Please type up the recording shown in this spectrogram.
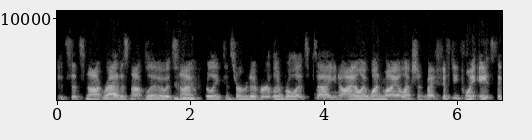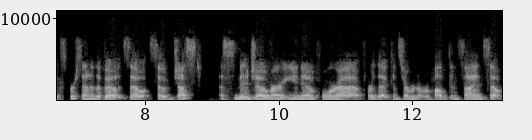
It's it's not red it's not blue it's mm-hmm. not really conservative or liberal. It's uh, you know i only won my election by 50.86% of the vote so so just a smidge over you know for uh for the conservative republican side. So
